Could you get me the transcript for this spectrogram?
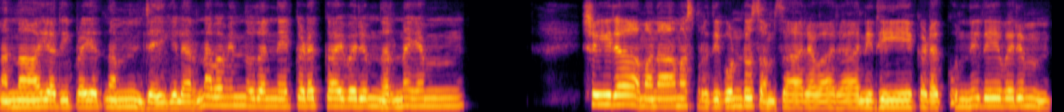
നന്നായി അതിപ്രയത്നം ജൈകിലർണവമെന്നു തന്നെ കിടക്കായി വരും നിർണയം. ശ്രീരാമനാമസ്മൃതി കൊണ്ടു സംസാരവാരാനിധിയെ കടക്കുന്നിതേവരും.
